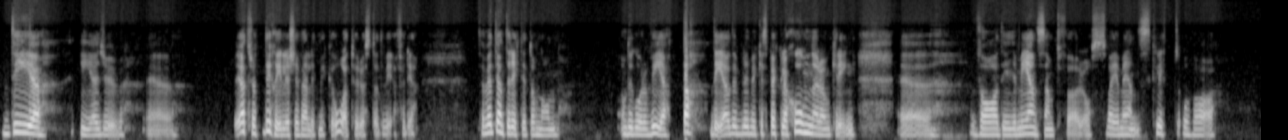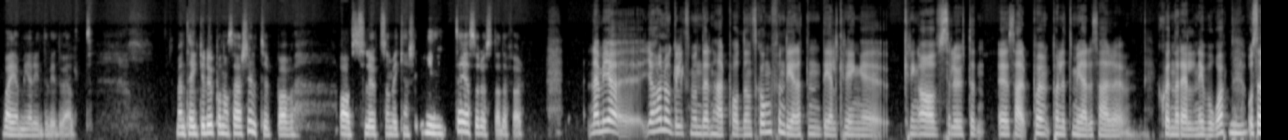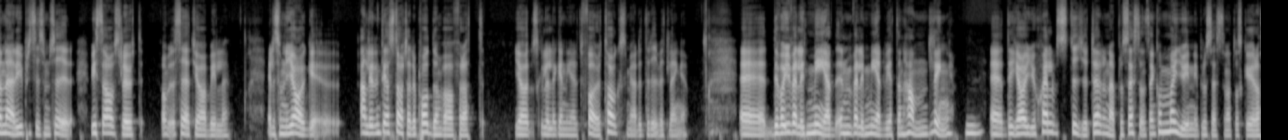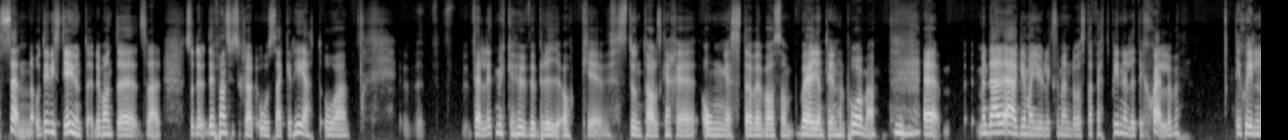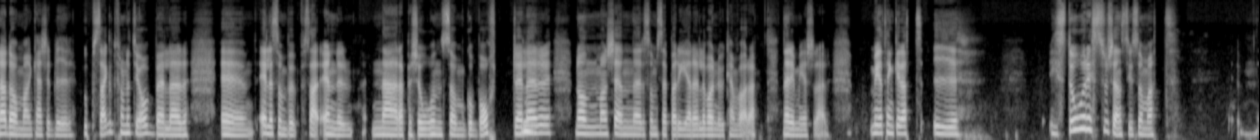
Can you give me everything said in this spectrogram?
det är ju... Eh, jag tror att det skiljer sig väldigt mycket åt hur rustade vi är för det. Sen vet jag inte riktigt om någon om det går att veta det. Det blir mycket spekulationer omkring eh, vad är gemensamt för oss, vad är mänskligt och vad, vad är mer individuellt. Men tänker du på någon särskild typ av avslut som vi kanske inte är så rustade för. Nej, men jag, jag har nog liksom under den här poddens gång funderat en del kring, eh, kring avsluten eh, så här, på, en, på en lite mer så här, eh, generell nivå. Mm. Och sen är det ju precis som du säger, vissa avslut, om jag säger att jag vill, eller som jag, anledningen till att jag startade podden var för att jag skulle lägga ner ett företag som jag hade drivit länge. Eh, det var ju väldigt med, en väldigt medveten handling. Mm. Eh, där jag ju själv styrde den här processen. Sen kommer man ju in i processen att vad ska jag göra sen? Och det visste jag ju inte. Det var inte sådär. Så det, det fanns ju såklart osäkerhet och eh, väldigt mycket huvudbry och eh, stundtals kanske ångest över vad, som, vad jag egentligen höll på med. Mm. Eh, men där äger man ju liksom ändå stafettpinnen lite själv. Till skillnad om man kanske blir uppsagd från ett jobb eller, eh, eller som här, en nära person som går bort mm. eller någon man känner som separerar eller vad det nu kan vara. När det är mer sådär. Men jag tänker att i historiskt så känns det ju som att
